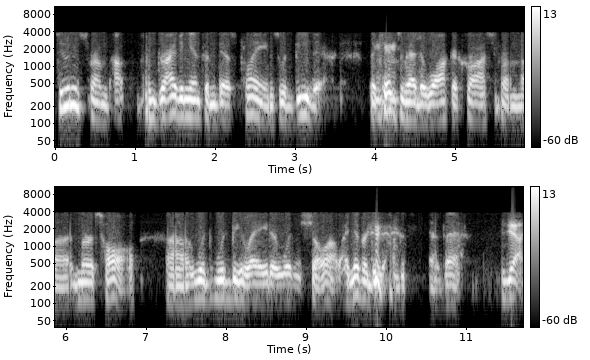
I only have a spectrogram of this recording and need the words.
students from uh, from driving in from Des Plaines would be there. The mm-hmm. kids who had to walk across from uh, Mertz Hall uh, would would be late or wouldn't show up. I never did understand that. Yes.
